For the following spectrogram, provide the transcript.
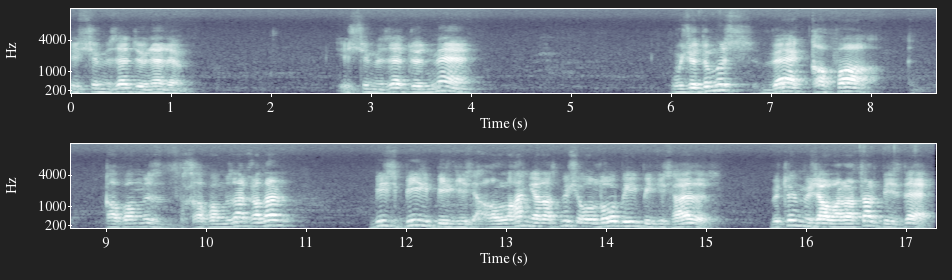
İşimize dönelim. İşimize dönme vücudumuz ve kafa kafamız kafamıza kadar biz bir bilgi Allah'ın yaratmış olduğu bir bilgisayarız. Bütün mücevheratlar bizde.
